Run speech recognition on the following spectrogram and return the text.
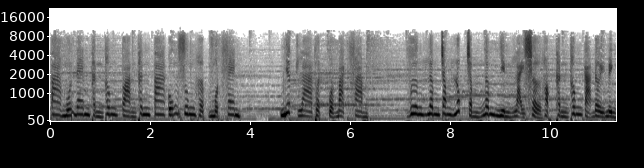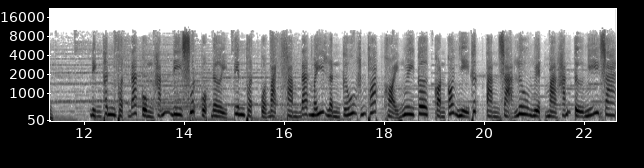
ta muốn đem thần thông toàn thân ta cũng dung hợp một phen. Nhất là thuật của Bạch Phàm. Vương Lâm trong lúc trầm ngâm nhìn lại sở học thần thông cả đời mình. Định thân thuật đã cùng hắn đi suốt cuộc đời, tiên thuật của Bạch Phàm đã mấy lần cứu hắn thoát khỏi nguy cơ, còn có nhị thức tàn dạ lưu nguyệt mà hắn tự nghĩ ra,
